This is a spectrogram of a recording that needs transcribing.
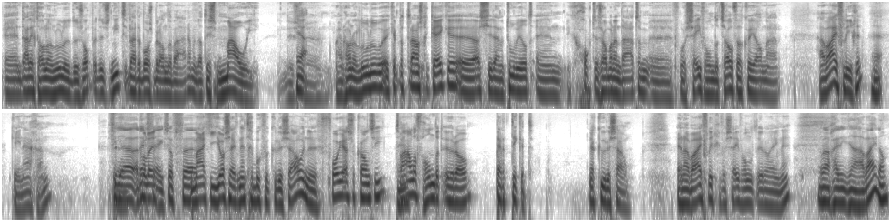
En daar ligt Honolulu dus op. Dus niet waar de bosbranden waren, maar dat is Maui. Dus, Ja. eh, maar Honolulu, ik heb dat trouwens gekeken. eh, als je daar naartoe wilt. En ik gokte zomaar een datum. eh, voor 700 zoveel kun je al naar Hawaii vliegen. Ja. Kun je nagaan. Via rechtstreeks of... eh, Maatje Jos heeft net geboekt voor Curaçao in de voorjaarsvakantie. 1200 euro per ticket naar Curaçao. En Hawaii vlieg je voor 700 euro heen. Hè? waarom ga je niet naar Hawaii dan?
